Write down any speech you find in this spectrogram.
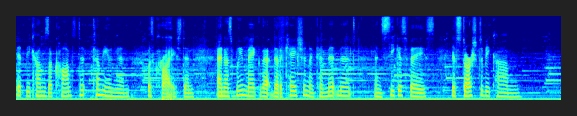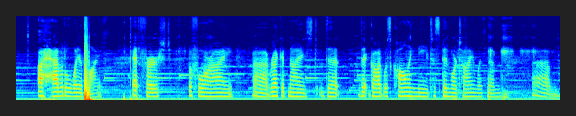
It becomes a constant communion with Christ. And, and as we make that dedication and commitment and seek His face, it starts to become a habitual way of life at first before I uh, recognized that that God was calling me to spend more time with Him. Um,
